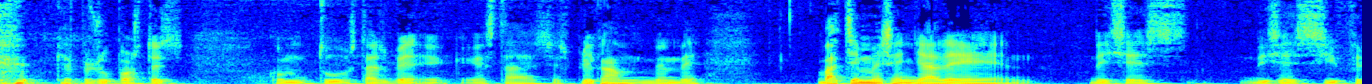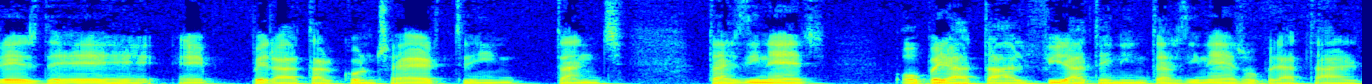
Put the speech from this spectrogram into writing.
que els pressupostos, com tu estàs, ben, estàs explicant ben bé, vagin més enllà d'aixes xifres de eh, per a tal concert tenim tants, tants diners o per a tal fira tenim tants diners o per a tal,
